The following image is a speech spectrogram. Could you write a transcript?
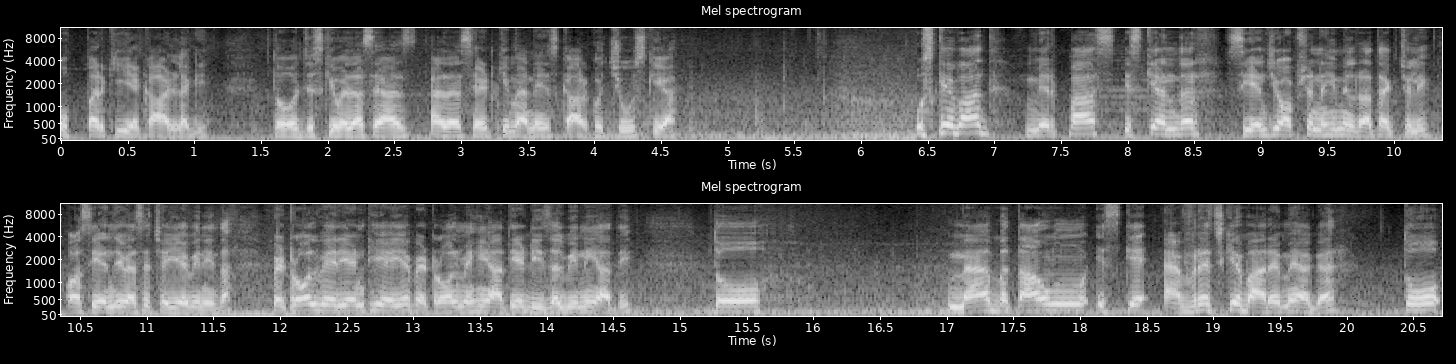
ऊपर की ये कार लगी। तो जिसकी वजह से एज एज सेट की मैंने इस कार को चूज़ किया। उसके बाद मेरे पास इसके अंदर सीएनजी ऑप्शन नहीं मिल रहा था एक्चुअली और सीएनजी वैसे चाहिए भी नहीं था। पेट्रोल वेरिएंट ही है ये, पेट्रोल में ही आती है, डीजल भी नहीं आती। तो मैं बताऊँ इसके एवरेज के बारे में अगर तो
